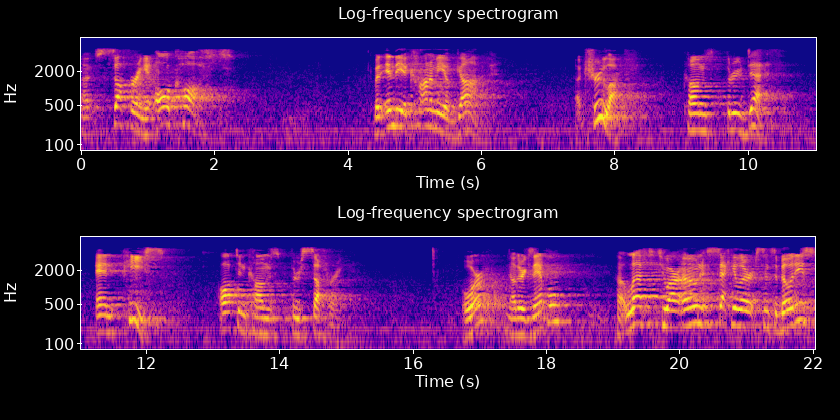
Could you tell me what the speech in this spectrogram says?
uh, suffering at all costs. But in the economy of God, a true life comes through death, and peace often comes through suffering. Or, another example, uh, left to our own secular sensibilities,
